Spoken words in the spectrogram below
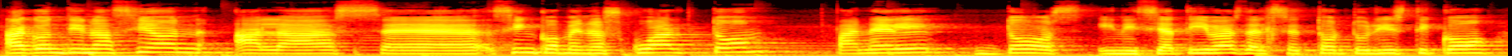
A continuación, a las 5 eh, menos cuarto, panel 2, iniciativas del sector turístico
